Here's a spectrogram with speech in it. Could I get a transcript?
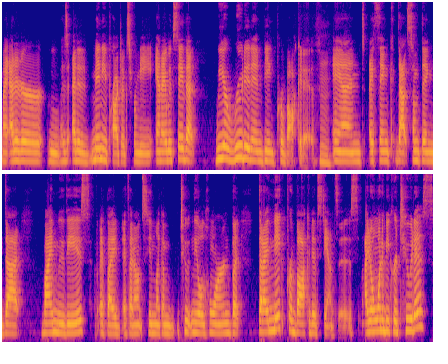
my editor, who has edited many projects for me. And I would say that we are rooted in being provocative. Hmm. And I think that's something that my movies, if I if I don't seem like I'm tooting the old horn, but that I make provocative stances. I don't want to be gratuitous.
